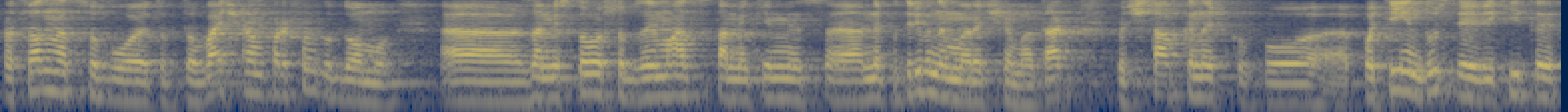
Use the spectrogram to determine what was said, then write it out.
працювати над собою. Тобто вечором прийшов додому, е, замість того, щоб займатися там якимись е, непотрібними речами, так почитав книжку по, по тій індустрії, в якій ти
